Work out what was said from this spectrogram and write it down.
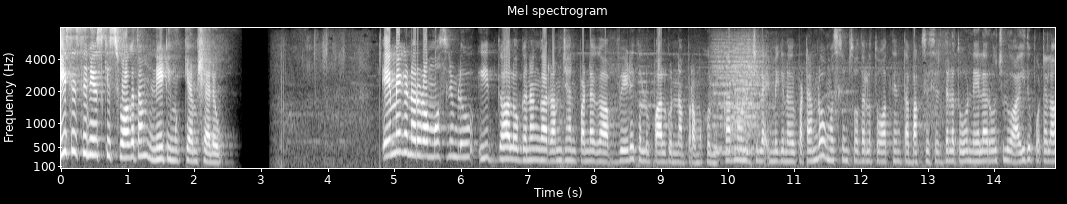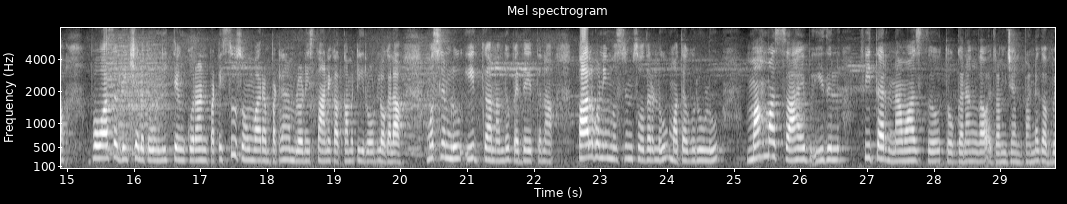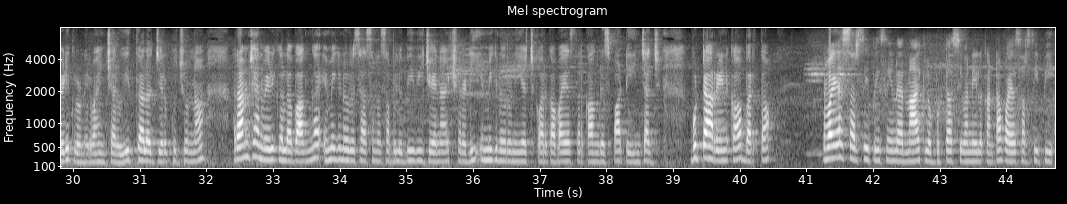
BCC న్యూస్కి స్వాగతం నేటి ముఖ్యాంశాలు. ఎమ్మెగనరులో ముస్లింలు ఈద్గాలో ఘనంగా రంజాన్ పండగ వేడుకలు పాల్గొన్న ప్రముఖులు. కర్నూలు జిల్లా ఎమ్మెగనూరు పట్టణంలో ముస్లిం సోదరులతో అత్యంత భక్తి శ్రద్ధలతో నెల రోజులు ఐదు పూటల ఉపవాస దీక్షలతో నిత్యం ఖురాన్ పఠిస్తూ సోమవారం పట్టణంలోని స్థానిక కమిటీ రోడ్లో గల ముస్లింలు ఈద్గా నందు పెద్ద ఎత్తున పాల్గొని ముస్లిం సోదరులు మత గురువులు మహ్మద్ సాహెబ్ ఈదుల్ ఫితర్ నమాజ్తో ఘనంగా రంజాన్ పండుగ వేడుకలు నిర్వహించారు. ఈద్గాలో జరుపుకుచున్న రంజాన్ వేడుకల్లో భాగంగా ఎమ్మిగనూరు శాసనసభ్యులు బివి జయనాథ్ రెడ్డి ఎమ్మిగనూరు నియోజకవర్గ వైఎస్ఆర్ కాంగ్రెస్ పార్టీ ఇన్ఛార్జ్ బుట్టా రేణుక భర్త వైఎస్ఆర్సీపీ సీనియర్ నాయకులు బుట్టా శివనీలకంఠ వైఎస్ఆర్సీపీ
